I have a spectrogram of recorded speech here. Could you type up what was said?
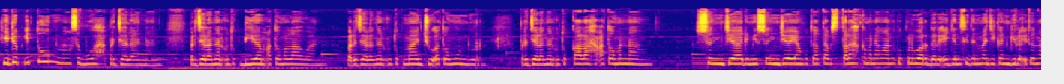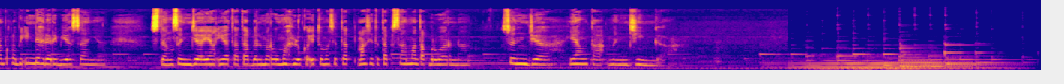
Hidup itu memang sebuah perjalanan, perjalanan untuk diam atau melawan, perjalanan untuk maju atau mundur, perjalanan untuk kalah atau menang. Senja demi senja yang kutatap setelah kemenanganku keluar dari agensi dan majikan gila itu nampak lebih indah dari biasanya. Sedang senja yang ia tatap dalam rumah luka itu masih, tet masih tetap sama tak berwarna. Senja yang tak menjingga.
